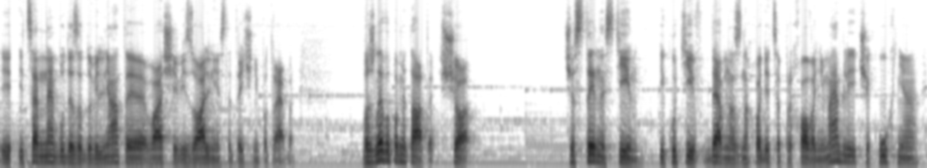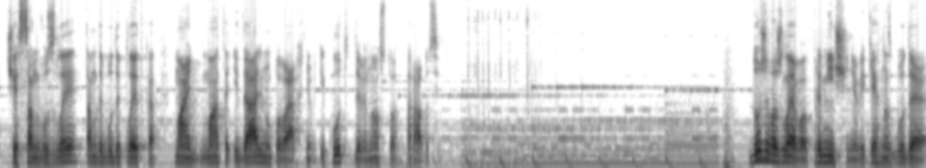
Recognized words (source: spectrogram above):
і, і це не буде задовільняти ваші візуальні естетичні потреби. Важливо пам'ятати, що частини стін і кутів, де в нас знаходяться приховані меблі, чи кухня, чи санвузли, там де буде плитка, мають мати ідеальну поверхню і кут 90 градусів. Дуже важливо приміщення, в яких в нас буде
